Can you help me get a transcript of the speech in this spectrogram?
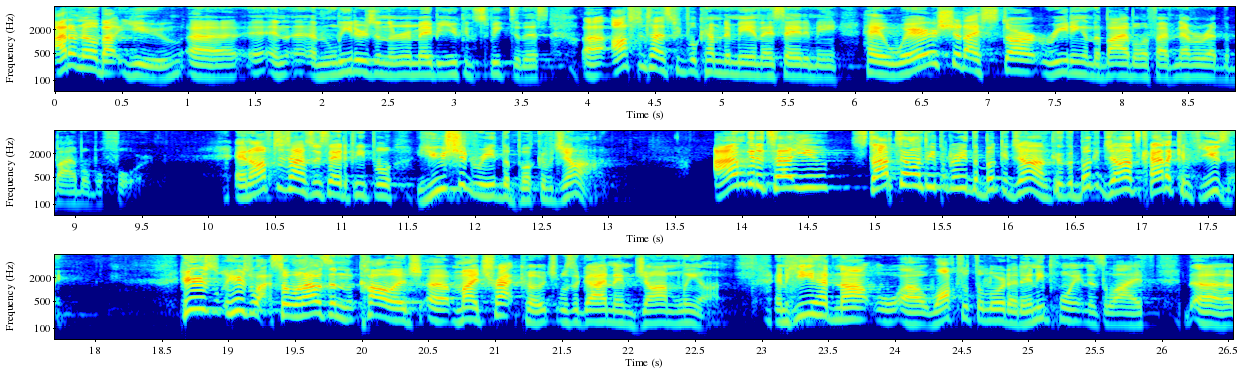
I don't know about you, uh, and, and, leaders in the room, maybe you can speak to this. Uh, oftentimes people come to me and they say to me, Hey, where should I start reading in the Bible if I've never read the Bible before? And oftentimes we say to people, You should read the book of John. I'm going to tell you, stop telling people to read the book of John because the book of John's kind of confusing. Here's, here's why. So, when I was in college, uh, my track coach was a guy named John Leon. And he had not uh, walked with the Lord at any point in his life. Uh,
